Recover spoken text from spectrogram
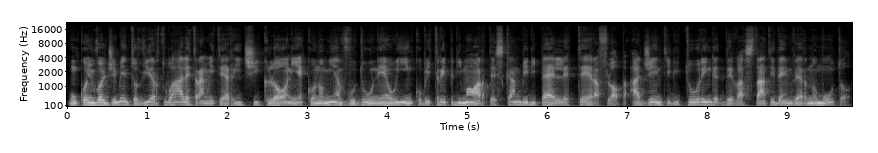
Un coinvolgimento virtuale tramite ricicloni, economia voodoo, neo-incubi, trip di morte, scambi di pelle, teraflop, agenti di Turing devastati da inverno muto,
